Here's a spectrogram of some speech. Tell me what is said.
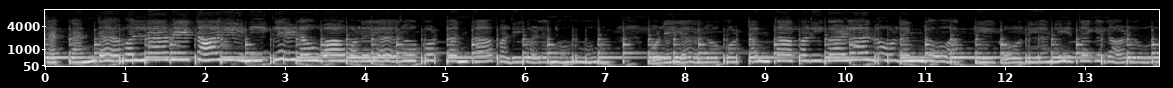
ಚಕ್ಕಂದ ಒಲ್ಲವೇ ತಾಯಿ ನೀ ಕೇಳುವ ಒಡೆಯರು ಕೊಟ್ಟಂತ ಪಡಿಗಳನ್ನು, ಒಡೆಯರು ಕೊಟ್ಟಂತ ಪಡಿಗಳ ನೋಡೆಂದು ಅಕ್ಕಿ ಗೋಧಿಯ ನೀ ತೆಗೆದಾಳು.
